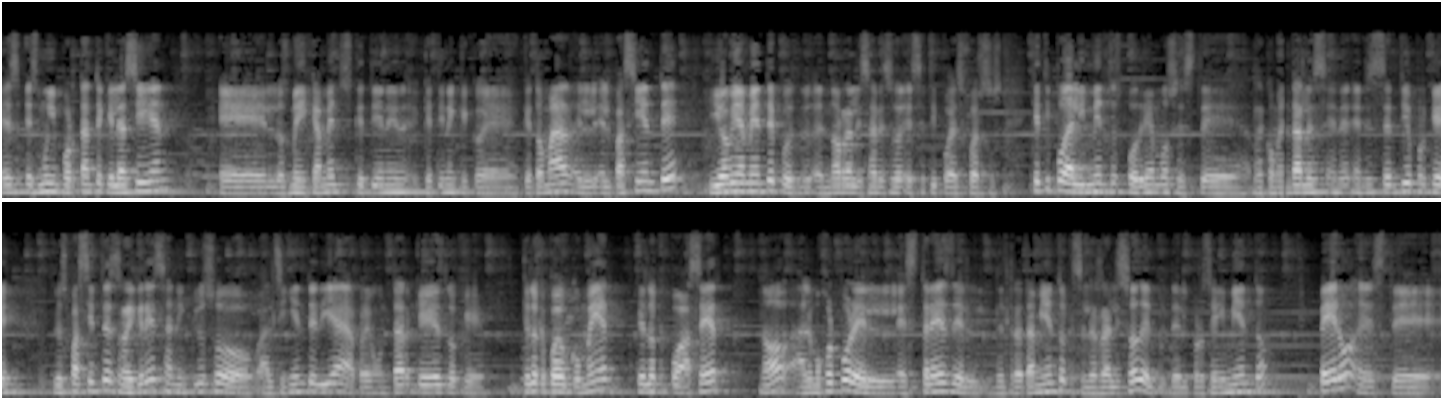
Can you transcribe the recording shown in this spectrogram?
es, es muy importante que la sigan eh, los medicamentos que tienen que tienen que, eh, tomar el, paciente y obviamente pues eh, no realizar eso, ese tipo de esfuerzos. ¿Qué tipo de alimentos podríamos este, recomendarles en, ese sentido? Porque los pacientes regresan incluso al siguiente día a preguntar qué es lo que qué es lo que puedo comer, qué es lo que puedo hacer, ¿no? A lo mejor por el estrés del, tratamiento que se les realizó del, del procedimiento, pero este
